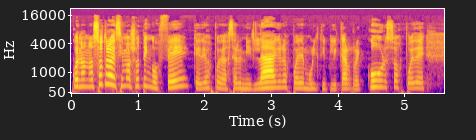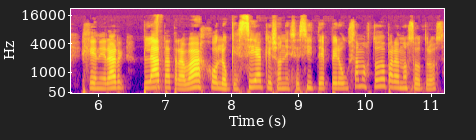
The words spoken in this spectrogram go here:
Cuando nosotros decimos yo tengo fe, que Dios puede hacer milagros, puede multiplicar recursos, puede generar plata, trabajo, lo que sea que yo necesite, pero usamos todo para nosotros,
